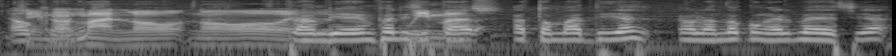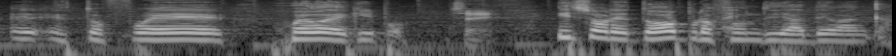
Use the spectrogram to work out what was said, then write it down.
Sí, Ok. normal, no, no También felicitar Wimas. a Tomás Díaz, hablando con él me decía, "Eh, esto fue juego de equipo Sí. Y sobre todo profundidad de banca.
